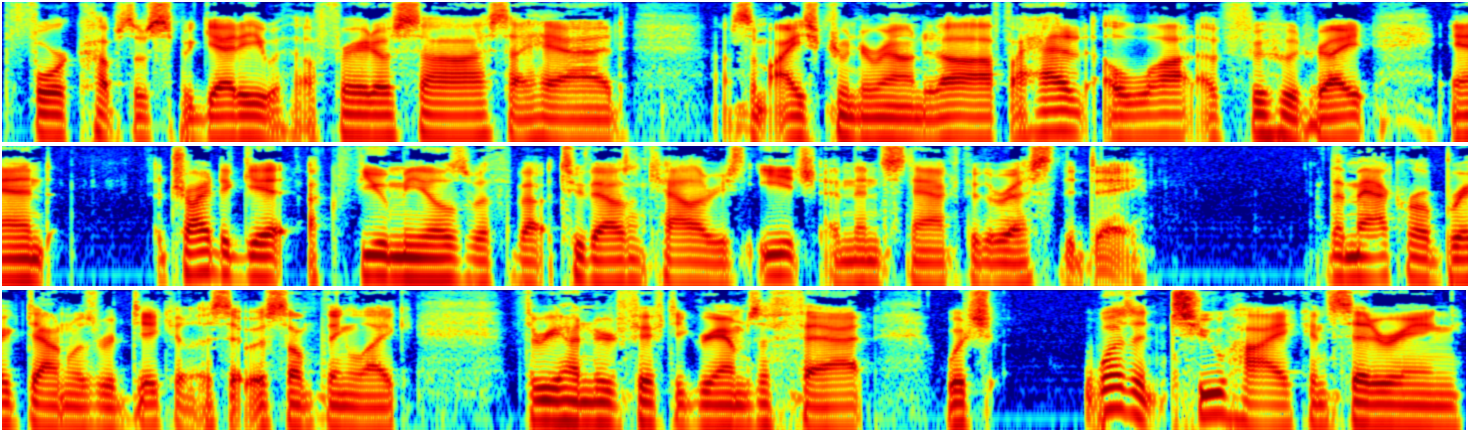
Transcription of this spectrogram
four cups of spaghetti with Alfredo sauce. I had uh, some ice cream to round it off. I had a lot of food, right? And tried to get a few meals with about 2,000 calories each and then snack through the rest of the day. The macro breakdown was ridiculous. It was something like 350 grams of fat, which wasn't too high considering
